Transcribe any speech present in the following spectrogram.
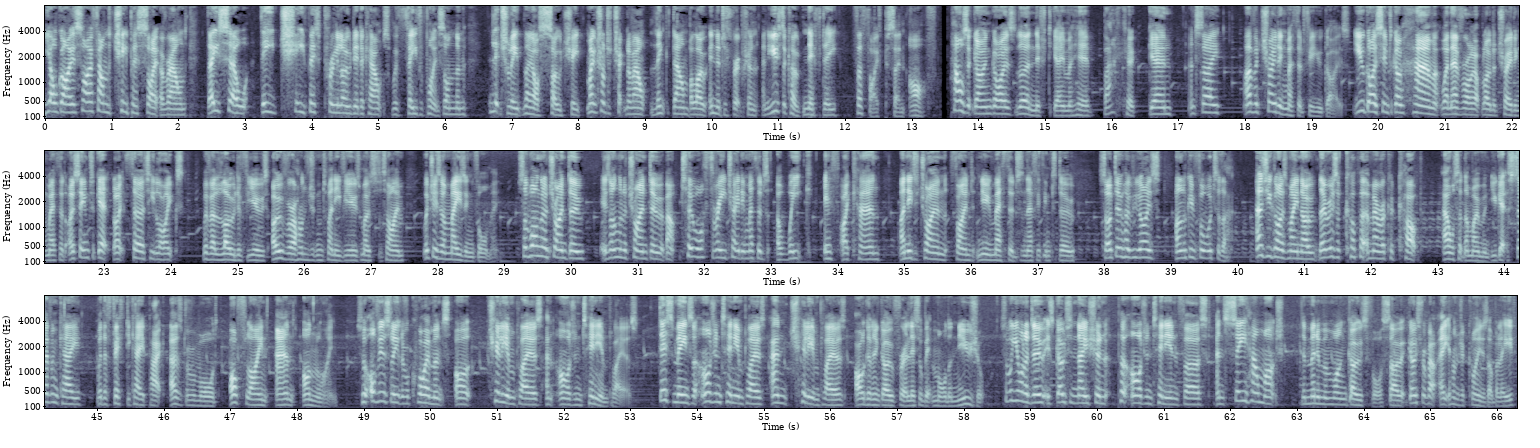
Yo guys, so I found the cheapest site around. They sell the cheapest preloaded accounts with FIFA points on them. Literally, they are so cheap. Make sure to check them out, link down below in the description, and use the code NIFTY for 5% off. How's it going guys? The Nifty Gamer here, back again, and today I have a trading method for you guys. You guys seem to go ham whenever I upload a trading method. I seem to get like 30 likes with a load of views, over 120 views most of the time, which is amazing for me. So what I'm going to try and do is I'm going to try and do about two or three trading methods a week if I can. I need to try and find new methods and everything to do. So I do hope you guys are looking forward to that. As you guys may know, there is a Copa America Cup out at the moment. You get 7k with a 50k pack as the reward, offline and online. So obviously the requirements are Chilean players and Argentinian players. This means that Argentinian players and Chilean players are going to go for a little bit more than usual. So what you want to do is go to Nation, put Argentinian first, and see how much the minimum one goes for. So it goes for about 800 coins, I believe.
